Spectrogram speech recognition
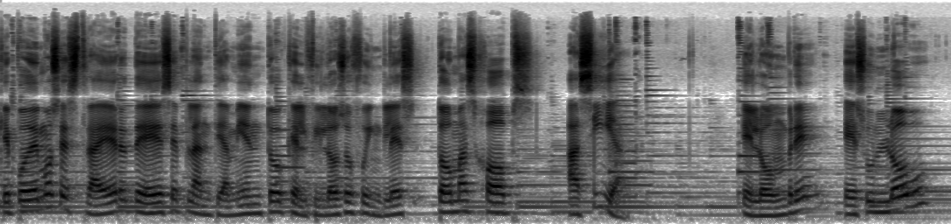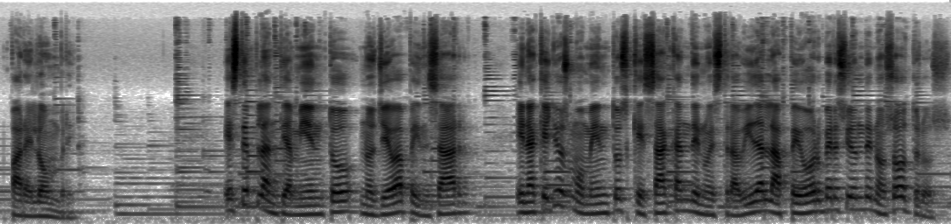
que podemos extraer de ese planteamiento que el filósofo inglés Thomas Hobbes hacía. El hombre es un lobo para el hombre. Este planteamiento nos lleva a pensar en aquellos momentos que sacan de nuestra vida la peor versión de nosotros.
